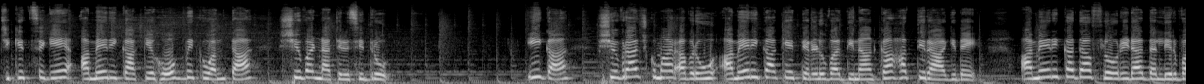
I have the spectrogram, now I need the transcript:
ಚಿಕಿತ್ಸೆಗೆ ಅಮೆರಿಕಕ್ಕೆ ಹೋಗಬೇಕು ಅಂತ ಶಿವಣ್ಣ ತಿಳಿಸಿದ್ರು. ಈಗ ಶಿವರಾಜ್ ಕುಮಾರ್ ಅವರು ಅಮೆರಿಕಕ್ಕೆ ತೆರಳುವ ದಿನಾಂಕ ಹತ್ತಿರ ಆಗಿದೆ. ಅಮೆರಿಕದ ಫ್ಲೋರಿಡಾದಲ್ಲಿರುವ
